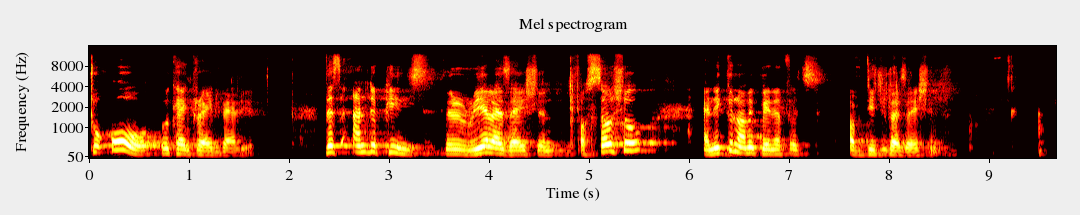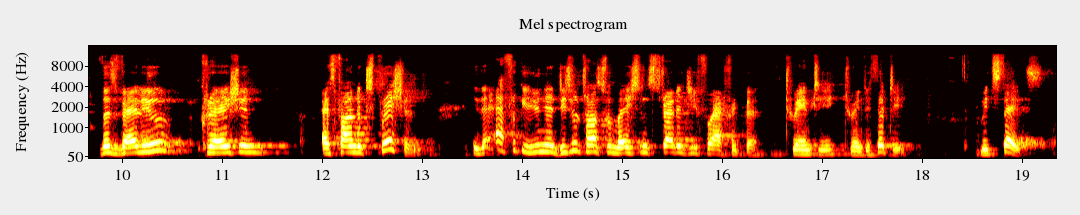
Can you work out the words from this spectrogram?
to all who can create value. This underpins the realization of social and economic benefits of digitization. This value creation has found expression in the African Union Digital Transformation Strategy for Africa 2020-30, which states,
